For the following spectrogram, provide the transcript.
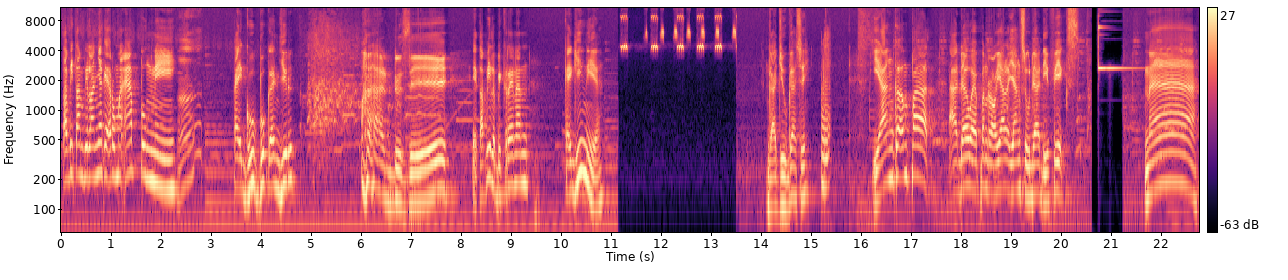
Tapi tampilannya kayak rumah apung nih. Kayak gubuk anjir. Waduh sih. Eh tapi lebih kerenan kayak gini ya. Nggak juga sih. Yang keempat Ada weapon royal yang sudah di fix Nah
